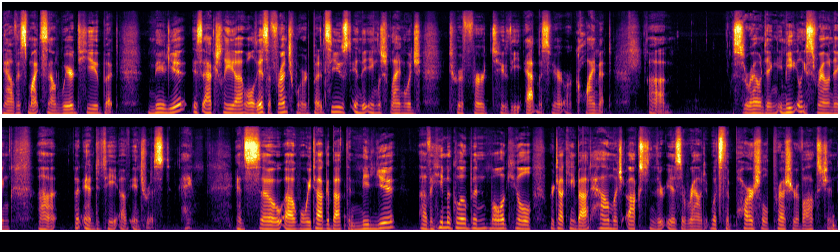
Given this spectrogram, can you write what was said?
now this might sound weird to you, but milieu is actually, uh, well, it is a French word, but it's used in the English language to refer to the atmosphere or climate um, surrounding, immediately surrounding uh, an entity of interest. Okay, and so uh, when we talk about the milieu of a hemoglobin molecule, we're talking about how much oxygen there is around it. What's the partial pressure of oxygen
